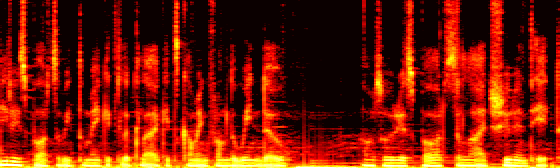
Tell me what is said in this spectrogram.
Erase parts of it to make it look like it's coming from the window. Also erase parts the light shouldn't hit.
